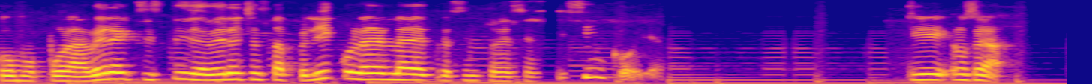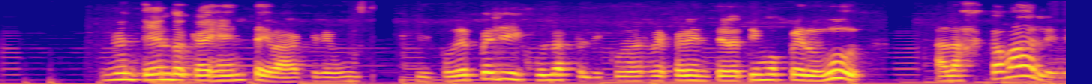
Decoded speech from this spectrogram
como por haber existido y haber hecho esta película, es la de 365 ya que, o sea, yo entiendo que hay gente va que le gusta este tipo de películas, películas referentes al timo, pero dude, a las cabales.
